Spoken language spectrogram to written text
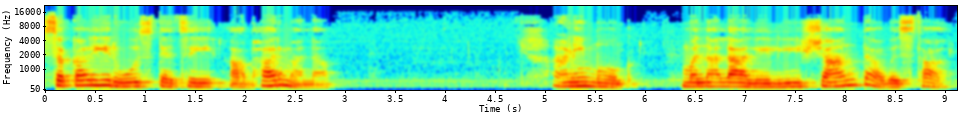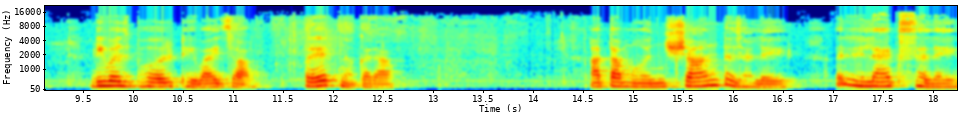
सकाळी रोज त्याचे आभार माना. आणि मग मनाला आलेली शांत अवस्था दिवसभर ठेवायचा प्रयत्न करा. आता मन शांत झालंय रिलॅक्स झालंय.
